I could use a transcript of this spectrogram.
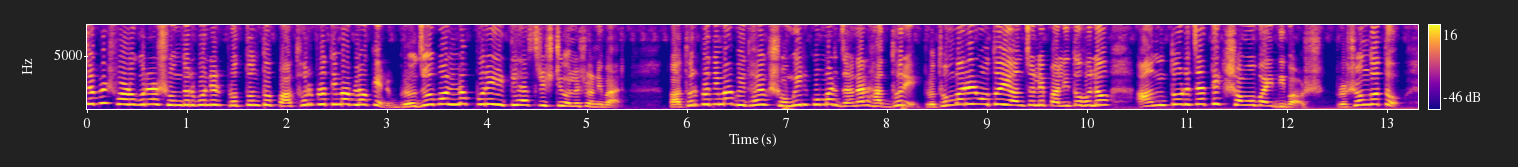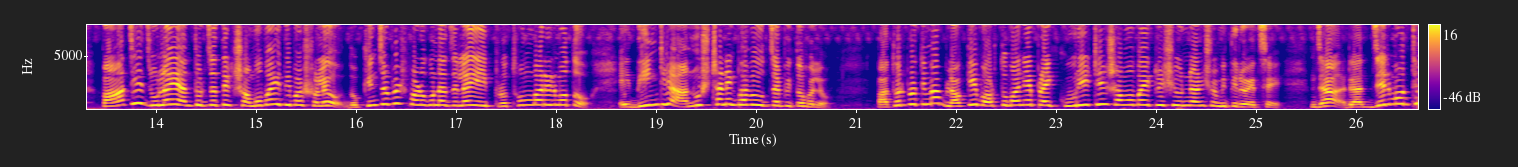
চব্বিশ পরগনার সুন্দরবনের প্রত্যন্ত পাথর প্রতিমা ব্লকের ব্রজবল্লভপুরে ইতিহাস সৃষ্টি হলো শনিবার। পাথর প্রতিমা বিধায়ক সমীর কুমার জানার হাত ধরে প্রথমবারের মতো এই অঞ্চলে পালিত হলো আন্তর্জাতিক সমবায় দিবস। প্রসঙ্গত, পাঁচই জুলাই আন্তর্জাতিক সমবায় দিবস হলেও দক্ষিণ চব্বিশ পরগনা জেলায় এই প্রথমবারের মতো এই দিনটি আনুষ্ঠানিকভাবে উদযাপিত হলো। পাথর প্রতিমা ব্লকে বর্তমানে প্রায় কুড়িটি সমবায় কৃষি উন্নয়ন সমিতি রয়েছে, যা রাজ্যের মধ্যে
